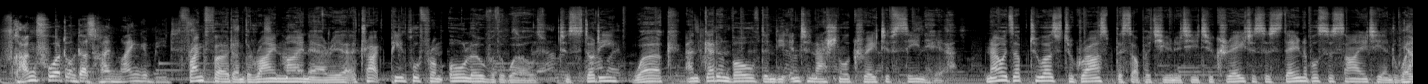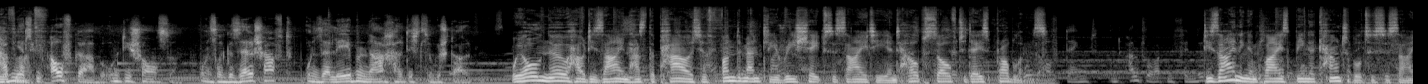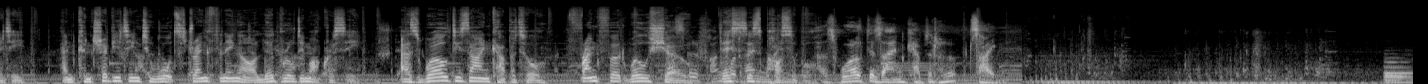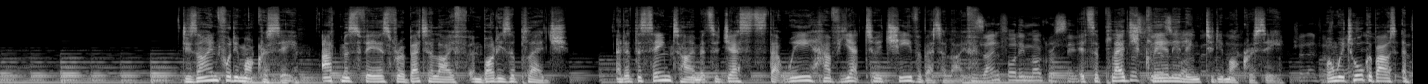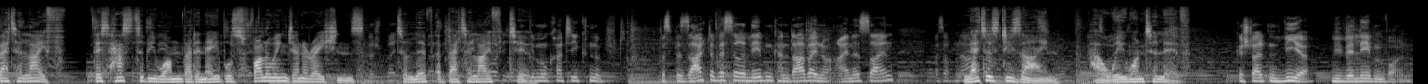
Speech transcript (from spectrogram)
Frankfurt und das Rhein-Main-Gebiet. Frankfurt and the Rhine-Main area attract people from all over the world to study, work, and get involved in the international creative scene here. Now it's up to us to grasp this opportunity to create a sustainable society and way Wir haben jetzt die Aufgabe und die Chance, unsere Gesellschaft, unser Leben nachhaltig zu gestalten. We all know how design has the power to fundamentally reshape society and help solve today's problems. Denkt und Antworten findet. Designing implies being accountable to society and contributing towards strengthening our liberal democracy. As World Design Capital, Frankfurt will show this is possible. als World Design Capital zeigen. Design for Democracy, Atmospheres for a Better Life embodies a pledge. And at the same time, it suggests that we have yet to achieve a better life. Design for democracy. It's a pledge clearly linked to democracy. When we talk about a better life, this has to be one that enables following generations to live a better life too. Demokratie knüpft. Das besagte bessere Leben kann dabei nur eines sein, was auch Let us design how we want to live. gestalten wir, wie wir leben wollen.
